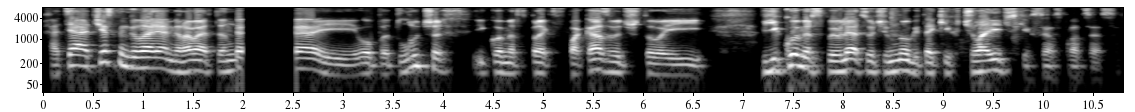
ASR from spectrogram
Хотя, честно говоря, мировая тенденция и опыт лучших e-commerce проектов показывает, что и в e-commerce появляется очень много таких человеческих sales-процессов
